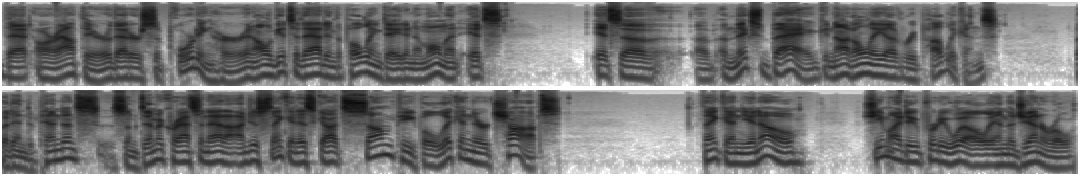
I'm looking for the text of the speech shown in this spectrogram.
that are out there that are supporting her, and I'll get to that in the polling data in a moment. It's it's a, a, a mixed bag, not only of Republicans, but independents, some Democrats in that. I'm just thinking it's got some people licking their chops, thinking, you know, she might do pretty well in the general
